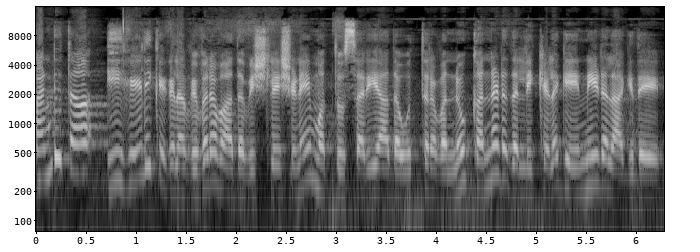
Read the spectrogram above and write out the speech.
ಖಂಡಿತ ಈ ಹೇಳಿಕೆಗಳ ವಿವರವಾದ ವಿಶ್ಲೇಷಣೆ ಮತ್ತು ಸರಿಯಾದ ಉತ್ತರವನ್ನು ಕನ್ನಡದಲ್ಲಿ ಕೆಳಗೆ ನೀಡಲಾಗಿದೆ.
